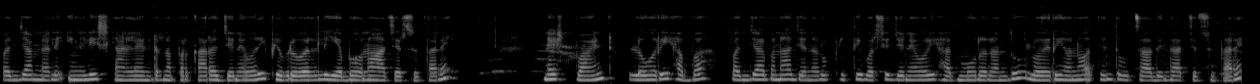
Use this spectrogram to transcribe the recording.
ಪಂಜಾಬ್ನಲ್ಲಿ ಇಂಗ್ಲೀಷ್ ಕ್ಯಾಲೆಂಡರ್ನ ಪ್ರಕಾರ ಜನವರಿ, ಫೆಬ್ರವರಿಯಲ್ಲಿ ಈ ಹಬ್ಬವನ್ನು ಆಚರಿಸುತ್ತಾರೆ. ನೆಕ್ಸ್ಟ್ ಪಾಯಿಂಟ್. ಲೋಹರಿ ಹಬ್ಬ ಪಂಜಾಬ್ನ ಜನರು ಪ್ರತಿ ವರ್ಷ ಜನವರಿ ಹದಿಮೂರರಂದು ಲೋಹರಿಯನ್ನು ಅತ್ಯಂತ ಉತ್ಸಾಹದಿಂದ ಆಚರಿಸುತ್ತಾರೆ.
